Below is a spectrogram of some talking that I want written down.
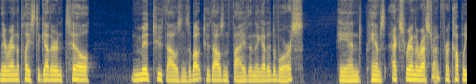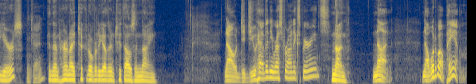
They ran the place together until mid 2000s, about 2005. Then they got a divorce. And Pam's ex ran the restaurant for a couple years. Okay. And then her and I took it over together in 2009. Now, did you have any restaurant experience? None. None. Now, what about Pam?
